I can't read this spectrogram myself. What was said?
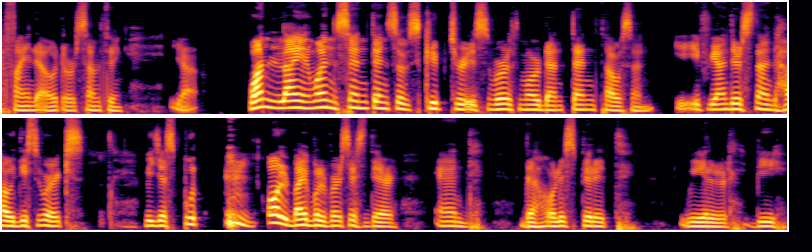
find out or something. Yeah. One line, one sentence of scripture is worth more than 10,000. If we understand how this works, we just put all Bible verses there and the Holy Spirit will be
